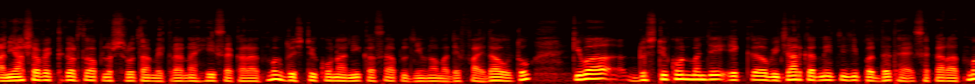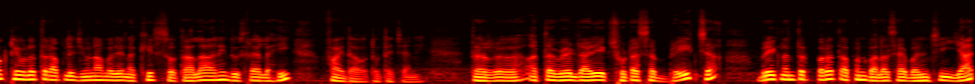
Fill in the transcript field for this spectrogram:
आणि आशा व्यक्त करतो आपल्या श्रोता मित्रांना ही सकारात्मक दृष्टिकोनाने कसा आपल्या जीवनामध्ये फायदा होतो. किंवा दृष्टिकोन म्हणजे एक विचार करण्याची जी पद्धत आहे सकारात्मक ठेवलं तर आपल्या जीवनामध्ये नक्कीच स्वतःला आणि दुसऱ्यालाही फायदा होतो त्याच्याने. तर आता वेळ झाली एक छोटासा ब्रेकच्या ब्रेकनंतर परत आपण बालासाहेबांची या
